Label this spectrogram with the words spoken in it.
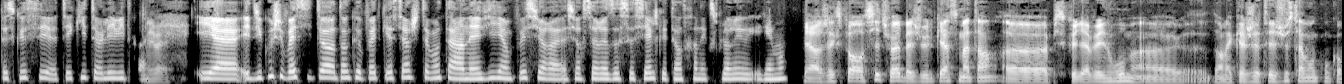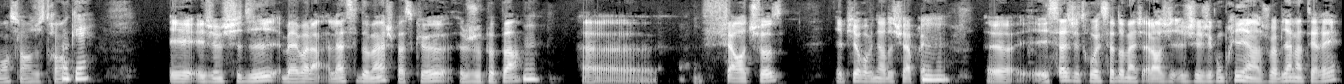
parce que c'est euh, take it or leave it quoi. Et, euh, et, du coup, je sais pas si toi, en tant que podcasteur, justement, tu as un avis un peu sur euh, sur ce réseau social que tu es en train d'explorer également? Alors j'explore aussi, tu vois, bah, j'ai eu le cas ce matin, euh, puisqu'il y avait une room euh, dans laquelle j'étais juste avant qu'on commence l'enregistrement. Ok. Et, et, je me suis dit, ben voilà, là c'est dommage parce que je peux pas mm. faire autre chose et puis revenir dessus après. Mm-hmm. et ça, j'ai trouvé ça dommage. Alors j'ai compris, hein, je vois bien l'intérêt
